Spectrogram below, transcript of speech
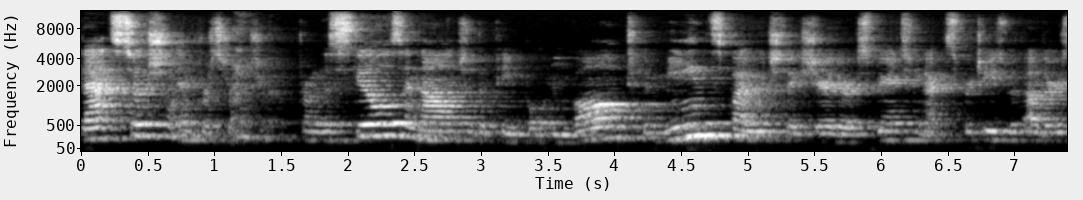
That social infrastructure, from the skills and knowledge of the people involved to the means by which they share their experience and expertise with others,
